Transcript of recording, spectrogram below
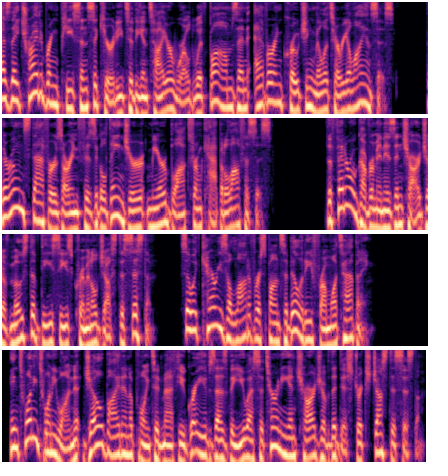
as they try to bring peace and security to the entire world with bombs and ever encroaching military alliances. Their own staffers are in physical danger mere blocks from Capitol offices. The federal government is in charge of most of DC's criminal justice system, so it carries a lot of responsibility from what's happening. In 2021, Joe Biden appointed Matthew Graves as the U.S. Attorney in charge of the district's justice system.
